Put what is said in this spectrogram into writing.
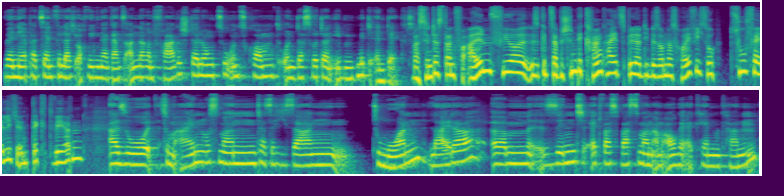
wenn der Patient vielleicht auch wegen einer ganz anderen Fragestellung zu uns kommt und das wird dann eben mitentdeckt. Was sind das dann vor allem für, gibt es da bestimmte Krankheitsbilder, die besonders häufig so zufällig entdeckt werden? Also zum einen muss man tatsächlich sagen, Tumoren leider ähm, sind etwas, was man am Auge erkennen kann.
